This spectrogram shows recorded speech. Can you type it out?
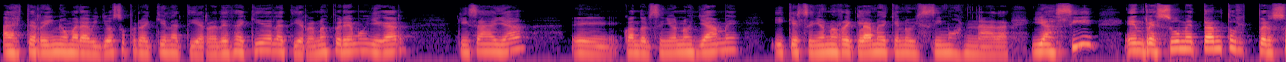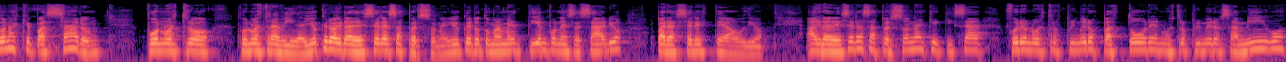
a este reino maravilloso, pero aquí en la tierra, desde aquí de la tierra. No esperemos llegar quizás allá eh, cuando el Señor nos llame y que el Señor nos reclame de que no hicimos nada. Y así, en resumen, tantas personas que pasaron por, nuestro, por nuestra vida. Yo quiero agradecer a esas personas, yo quiero tomarme el tiempo necesario para hacer este audio. Agradecer a esas personas que quizá fueron nuestros primeros pastores, nuestros primeros amigos,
